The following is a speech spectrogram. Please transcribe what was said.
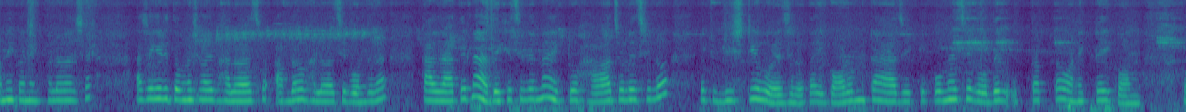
অনেক অনেক ভালোবাসা। আশা করি তোমরা সবাই ভালো আছো, আমরাও ভালো আছি বন্ধুরা। কাল রাতে না দেখেছিলেন না একটু হাওয়া চলেছিল, একটু বৃষ্টিও হয়েছিল, তাই গরমটা আজ একটু কমেছে, রোদের উত্তাপটাও অনেকটাই কম। তো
